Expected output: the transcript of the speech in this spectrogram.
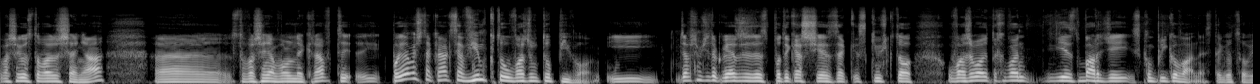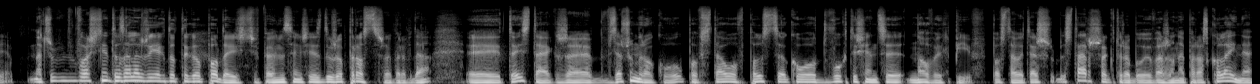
waszego stowarzyszenia, e, Stowarzyszenia Wolny Kraft, pojawia się taka akcja Wiem, kto uważał to piwo. I zawsze mi się to kojarzy, że spotykasz się z, z kimś, kto uważał, ale to chyba jest bardziej skomplikowane, z tego co wiem. Znaczy właśnie to zależy, jak do tego podejść. W pewnym sensie jest dużo prostsze, prawda? E, to jest tak, że w zeszłym roku powstało w Polsce około 2000 nowych piw. Powstały też starsze, które były ważone po raz kolejny,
